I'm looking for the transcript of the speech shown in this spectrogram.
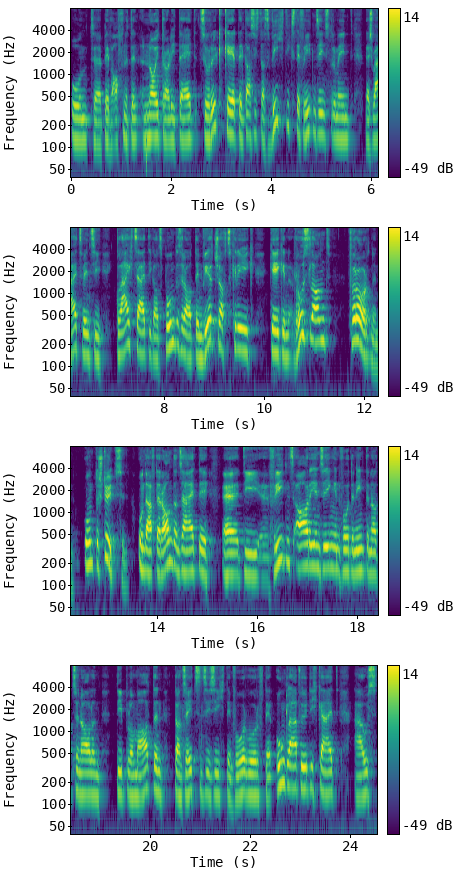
und äh, bewaffneten Neutralität zurückkehrt. Denn das ist das wichtigste Friedensinstrument der Schweiz, wenn sie gleichzeitig als Bundesrat den Wirtschaftskrieg gegen Russland verordnen, unterstützen und auf der anderen Seite äh, die äh, Friedensarien singen vor den internationalen Diplomaten, dann setzen sie sich dem Vorwurf der Unglaubwürdigkeit aus,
